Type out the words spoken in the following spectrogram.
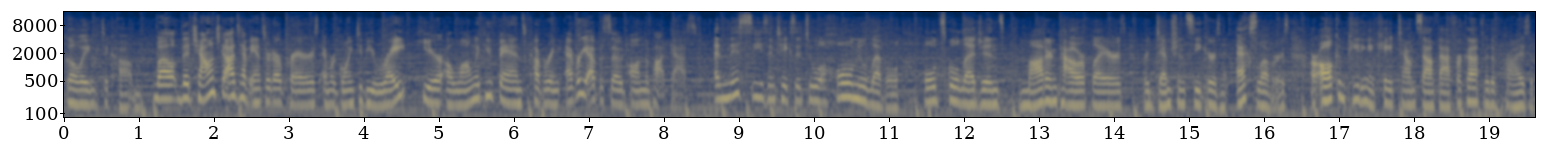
going to come. Well, the challenge gods have answered our prayers, and we're going to be right here along with you fans covering every episode on the podcast. And this season takes it to a whole new level. Old school legends, modern power players, redemption seekers, and ex lovers are all competing in Cape Town, South Africa for the prize of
